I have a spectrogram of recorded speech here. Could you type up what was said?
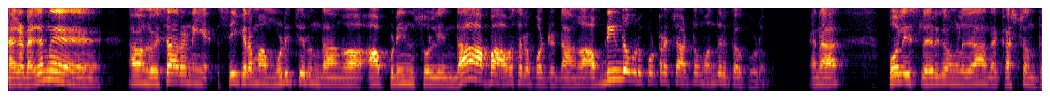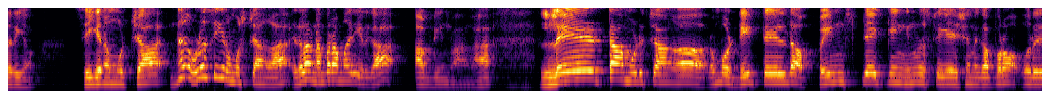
டக டகன்னு அவங்க விசாரணையை சீக்கிரமாக முடிச்சிருந்தாங்க அப்படின்னு சொல்லியிருந்தா அப்போ அவசரப்பட்டுட்டாங்க அப்படின்ற ஒரு குற்றச்சாட்டும் வந்திருக்கக்கூடும். ஏன்னா போலீஸில் இருக்கவங்களுக்கு தான் அந்த கஷ்டம் தெரியும். சீக்கிரம் முடிச்சா என்ன இவ்வளோ சீக்கிரம் முடிச்சிட்டாங்க? இதெல்லாம் நம்புற மாதிரி இருக்கா? அப்படின்வாங்க. லேட்டாக முடிச்சாங்க. ரொம்ப டீட்டெயில்டாக பெயின்ஸ்டேக்கிங் இன்வெஸ்டிகேஷனுக்கு அப்புறம் ஒரு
